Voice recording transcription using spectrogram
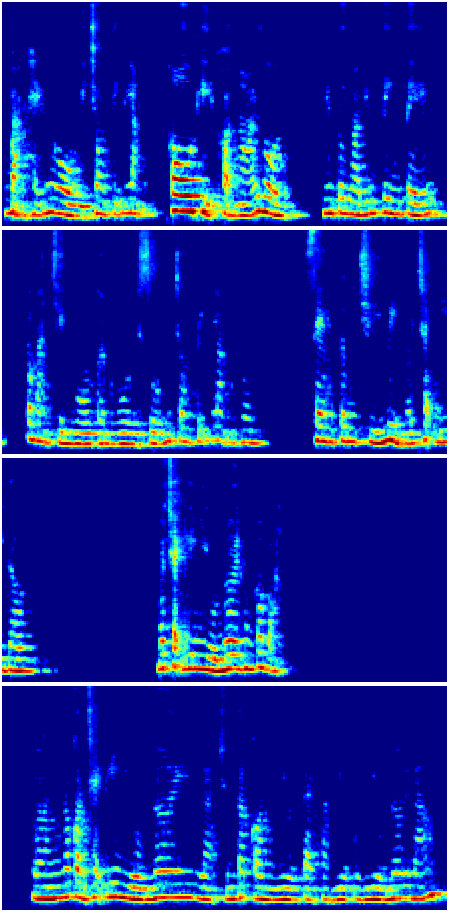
bạn hãy ngồi trong tĩnh lặng. Thô thì khỏi nói rồi, nhưng tôi nói đến tinh tế, các bạn chỉ ngồi cần ngồi xuống trong tĩnh lặng thôi. Xem tâm trí mình nó chạy đi đâu. Nó chạy đi nhiều nơi không các bạn? Vâng nó còn chạy đi nhiều nơi là chúng ta còn nhiều tài khoản nghiệp ở nhiều nơi lắm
